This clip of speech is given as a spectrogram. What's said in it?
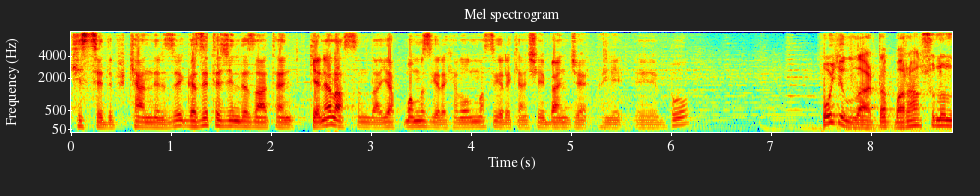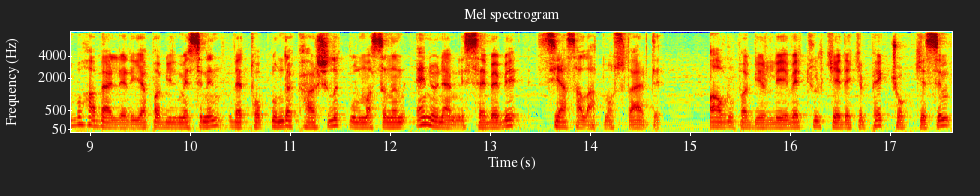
hissedip kendinizi gazetecinin de zaten genel aslında yapmamız gereken olması gereken şey bence hani e, bu. O yıllarda Baransu'nun bu haberleri yapabilmesinin ve toplumda karşılık bulmasının en önemli sebebi siyasal atmosferdi. Avrupa Birliği ve Türkiye'deki pek çok kesim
